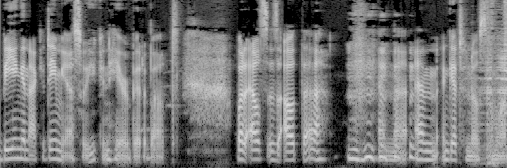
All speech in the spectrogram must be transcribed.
being in academia. So you can hear a bit about what else is out there and, uh, and and get to know someone.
